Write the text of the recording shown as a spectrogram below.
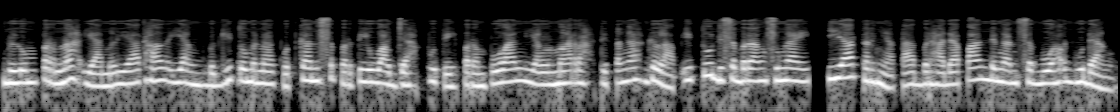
belum pernah ia melihat hal yang begitu menakutkan seperti wajah putih perempuan yang marah di tengah gelap itu di seberang sungai, ia ternyata berhadapan dengan sebuah gudang.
